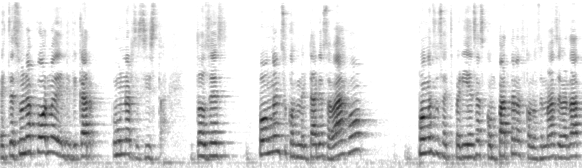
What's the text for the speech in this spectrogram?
esta es una forma de identificar un narcisista. Entonces, pongan sus comentarios abajo, pongan sus experiencias, compártanlas con los demás, de verdad,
